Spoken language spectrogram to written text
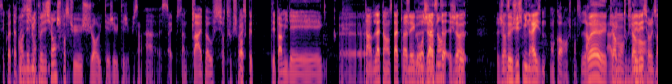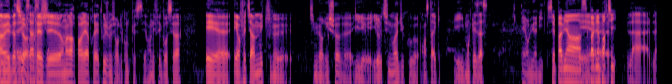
C'est quoi ta En début position de position Je pense que je suis genre UTG, UTG plus 1. Ah, ça, Ouais. ça me paraît pas ouf. Surtout que je Ouais. pense que t'es parmi les. Euh, Là, t'as un stack où T'as tu des peux, gros j'ai un stacks, non tu peux, tu peux juste min raise encore, hein, je pense. Là. Ouais, ouais, Avec clairement. 12 clairement. bébés sur une Non, mais bien avec sûr. ça, après, c'est on en a reparlé après et tout. Je me suis rendu compte que c'était en effet une grosse erreur. Et, euh, et en fait, il y a un mec qui me, qui me reshove. euh, Il est, il est au-dessus de moi, du coup, en stack. Et il monte les as. Et on lui a mis. C'est pas bien, c'est pas bien euh, parti. La, la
